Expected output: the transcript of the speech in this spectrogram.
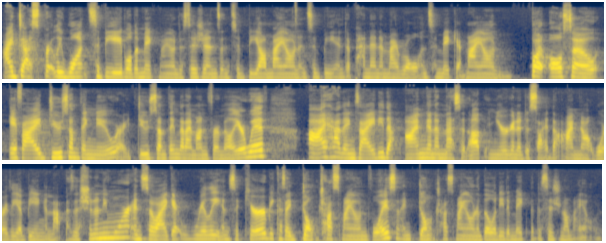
I desperately want to be able to make my own decisions and to be on my own and to be independent in my role and to make it my own. But also, if I do something new or I do something that I'm unfamiliar with, I have anxiety that I'm going to mess it up and you're going to decide that I'm not worthy of being in that position anymore. And so I get really insecure because I don't trust my own voice and I don't trust my own ability to make the decision on my own.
